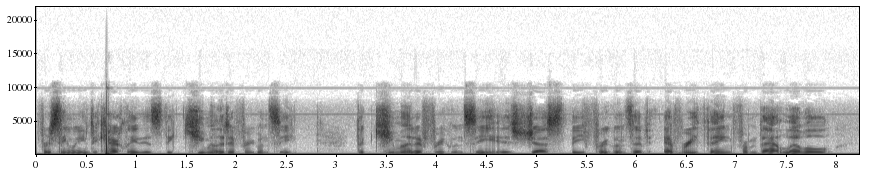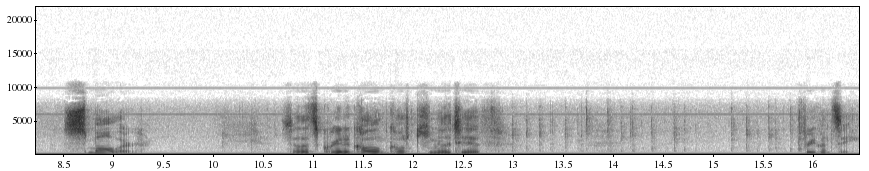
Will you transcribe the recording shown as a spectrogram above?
First thing we need to calculate is the cumulative frequency. The cumulative frequency is just the frequency of everything from that level smaller. So let's create a column called cumulative frequency.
